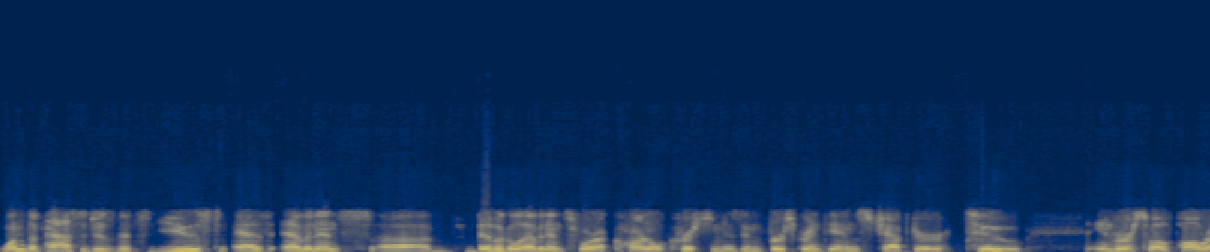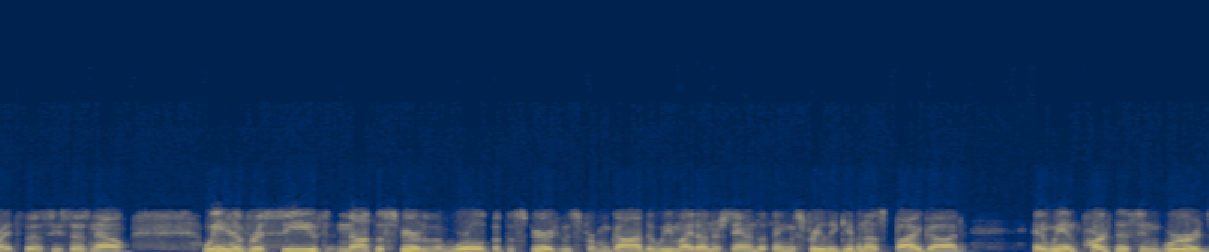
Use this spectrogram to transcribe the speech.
One of the passages that's used as evidence, uh, biblical evidence for a carnal Christian is in 1 Corinthians chapter 2. In verse 12, Paul writes this. He says, Now, we have received not the Spirit of the world, but the Spirit who's from God, that we might understand the things freely given us by God. And we impart this in words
